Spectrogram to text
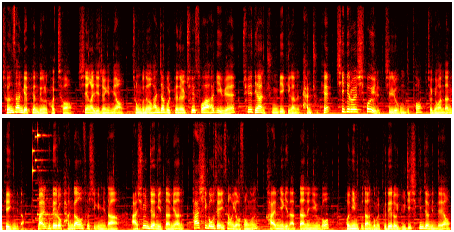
전산 개편 등을 거쳐 시행할 예정이며 정부는 환자 불편을 최소화하기 위해 최대한 준비 기간을 단축해 11월 15일 진료분부터 적용한다는 계획입니다. 말 그대로 반가운 소식입니다. 아쉬운 점이 있다면 45세 이상의 여성은 가입력이 낮다는 이유로 본인 부담금을 그대로 유지시킨 점인데요.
